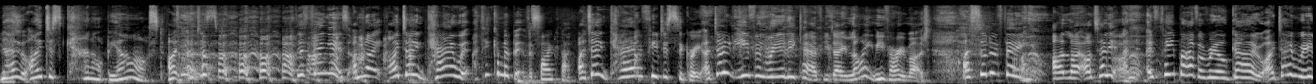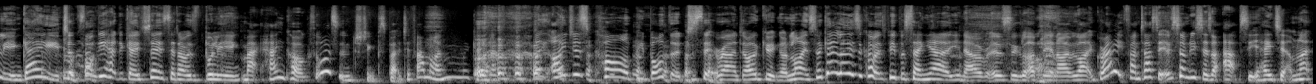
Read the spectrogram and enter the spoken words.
No, I just cannot be asked. I, I just the thing is, I'm like, I don't care. With, I think I'm a bit of a psychopath. I don't care if you disagree. I don't even really care if you don't like me very much. I sort of think, I like, I'll tell you. And if people have a real go, I don't really engage. And somebody had to go today and said I was bullying Matt Hancock. So that's an interesting perspective. Am I? Mm, Okay. Like, I just can't be bothered to sit around arguing online. So I get loads of comments, people saying, yeah, you know, it's lovely, and I'm like, great, fantastic. If somebody says I absolutely hate it, I'm like,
